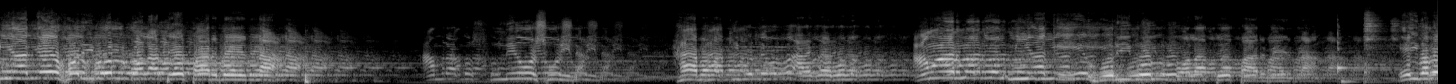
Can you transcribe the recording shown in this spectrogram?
মিয়াকে হরিবোল বলাতে পারবে না। আমরা তো শুনেও শুনি না। হ্যাঁ বাবা, কি বললে বাবা? আরেকবার বলো। আমার মতো মিয়াকে হরিবোল বলাতে পারবে না। এইভাবে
